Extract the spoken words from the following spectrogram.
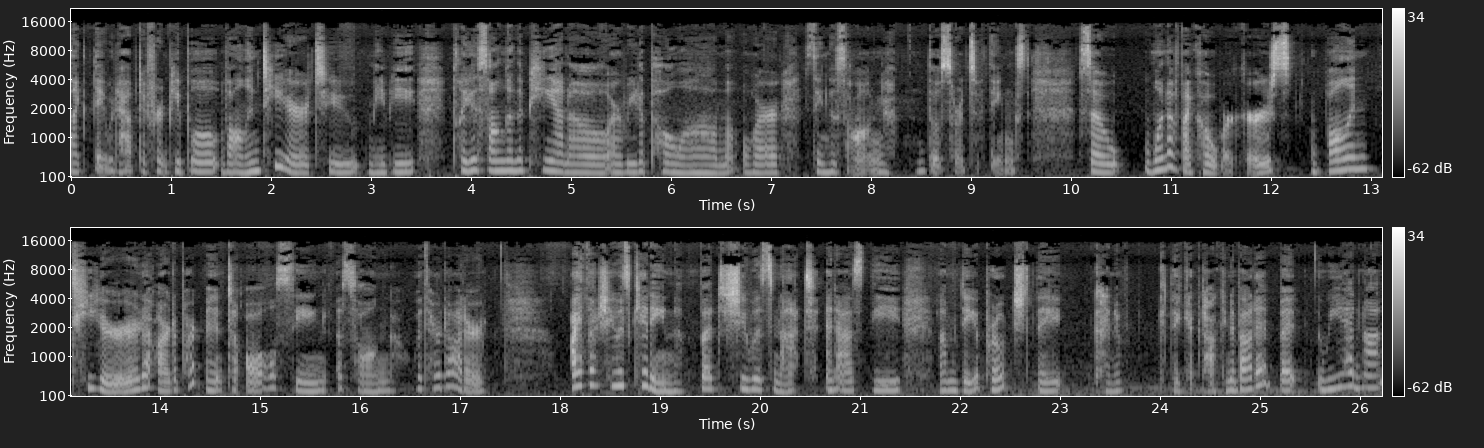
like they would have different people volunteer to maybe play a song on the piano or read a poem or sing a song, those sorts of things. So one of my coworkers volunteered our department to all sing a song with her daughter. I thought she was kidding, but she was not. And as the um, day approached, they kind of they kept talking about it, but we had not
